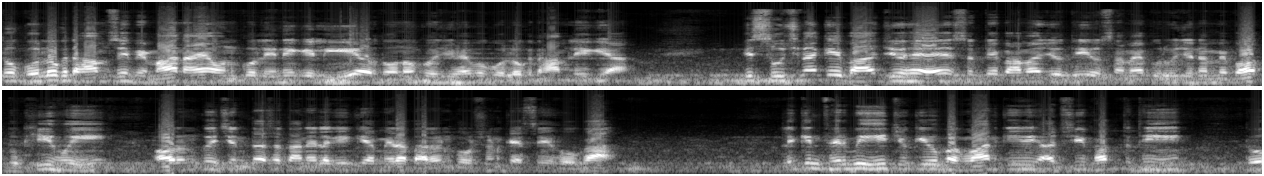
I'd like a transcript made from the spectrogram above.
तो गोलोक धाम से विमान आया उनको लेने के लिए और दोनों को जो है वो गोलोक धाम ले गया। इस सूचना के बाद जो है सत्यभामा जो थी उस समय पूर्व जन्म में बहुत दुखी हुई और उनको चिंता सताने लगी कि अब मेरा भरण पोषण कैसे होगा। लेकिन फिर भी चूँकि वो भगवान की अच्छी भक्त थी तो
